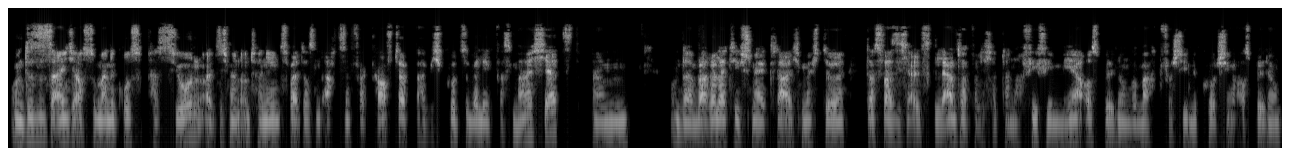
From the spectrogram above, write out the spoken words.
Und das ist eigentlich auch so meine große Passion. Als ich mein Unternehmen 2018 verkauft habe, habe ich kurz überlegt, was mache ich jetzt? Ähm, und dann war relativ schnell klar, ich möchte das, was ich alles gelernt habe, weil ich habe dann noch viel, viel mehr Ausbildung gemacht, verschiedene Coaching-Ausbildungen,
